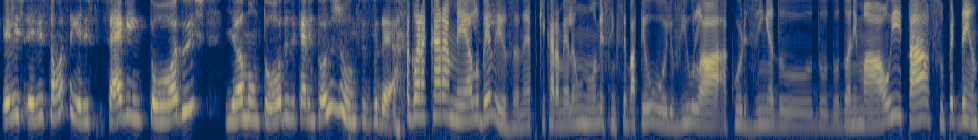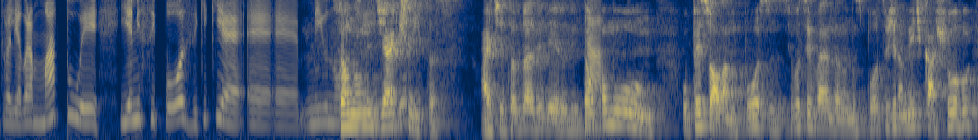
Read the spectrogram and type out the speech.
Eles, eles são assim, eles seguem todos e amam todos e querem todos juntos, se puder. Agora, caramelo, beleza, né? Porque caramelo é um nome assim que você bateu o olho, viu lá a corzinha do, do, do, do animal e tá super dentro ali. Agora, Matuê e MC Pose, o que, que é? é? é? meio nome São nomes de, de artistas. Artistas brasileiros. Então, tá. como o pessoal lá no posto, se você vai andando nos postos, geralmente cachorro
